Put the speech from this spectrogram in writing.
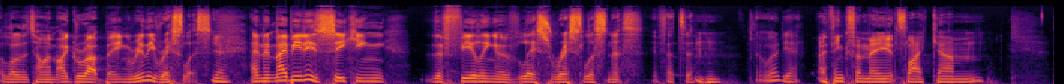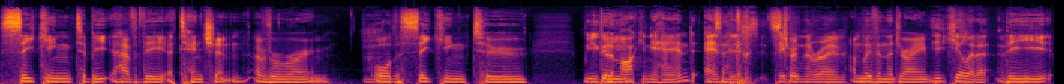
a lot of the time. I grew up being really restless, Yeah. and it, maybe it is seeking the feeling of less restlessness. If that's a, Mhm. That word, yeah. I think for me, it's like um, seeking to be have the attention of a room, Mm. or the seeking to. you got a mic in your hand, and Exactly. there's people true. in the room. I'm living the dream. You're killing it. the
